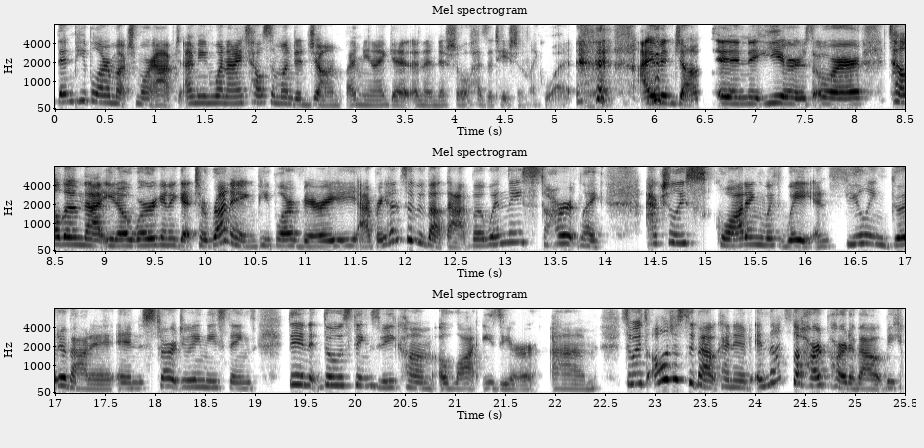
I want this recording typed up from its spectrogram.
then people are much more apt. I mean, when I tell someone to jump, I mean, I get an initial hesitation like, what? I haven't jumped in years, or tell them that, you know, we're going to get to running. People are very apprehensive about that. But when they start like actually squatting with weight and feeling good about it and start doing these things, then those things become a lot easier. Um, so it's all just about kind of, and that's the hard part about because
